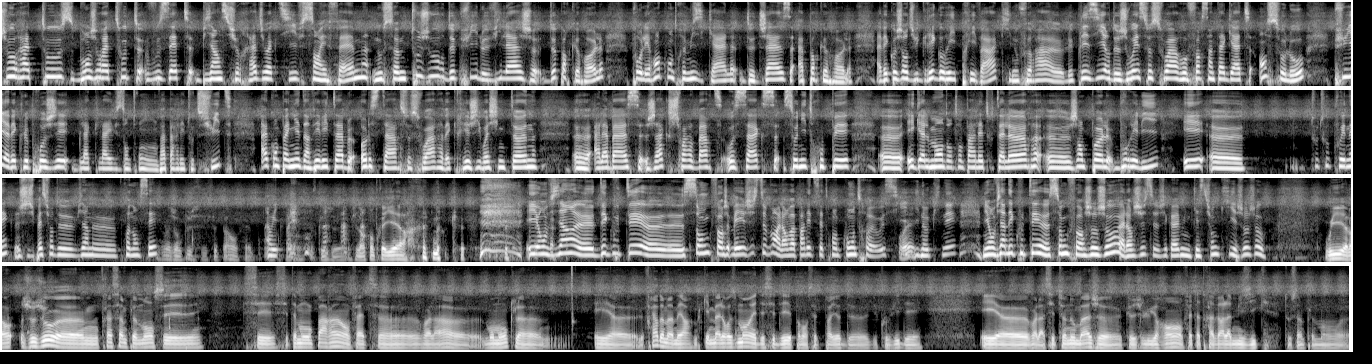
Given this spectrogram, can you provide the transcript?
Bonjour à tous, bonjour à toutes. Vous êtes bien sur Radioactive 100 FM. Nous sommes toujours depuis le village de Porquerolles pour les rencontres musicales de jazz à Porquerolles. Avec aujourd'hui Grégory Privat qui nous fera euh, le plaisir de jouer ce soir au Fort Sainte-Agathe en solo, puis avec le projet Black Lives dont on va parler tout de suite, accompagné d'un véritable all-star ce soir avec Reggie Washington euh, à la basse, Jacques Schwartbart au sax, Sonny Troupé euh, également dont on parlait tout à l'heure, Jean-Paul Bourrelli et Toutou Pouenek, je suis pas sûre de bien le prononcer. Moi, en plus, je sais pas en fait. Ah oui. Parce que je, je l'ai rencontré hier. donc, euh, Et on vient euh, d'écouter euh, Song for Mais justement, alors on va parler de cette rencontre aussi Ouais. inopinée. Mais on vient d'écouter Song for Jojo. Alors juste, j'ai quand même une question. Qui est Jojo? Oui, alors Jojo, très simplement, c'est c'est- c'était mon parrain en fait. Voilà, mon oncle et euh, le frère de ma mère, qui malheureusement est décédé pendant cette période de- du Covid. Et, et euh, voilà, c'est un hommage euh, que je lui rends en fait à travers la musique, tout simplement. Euh,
